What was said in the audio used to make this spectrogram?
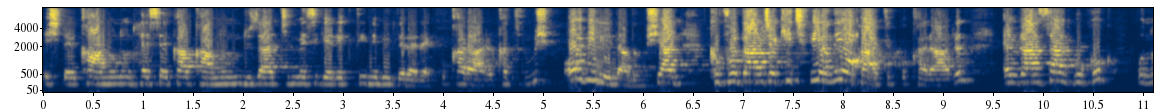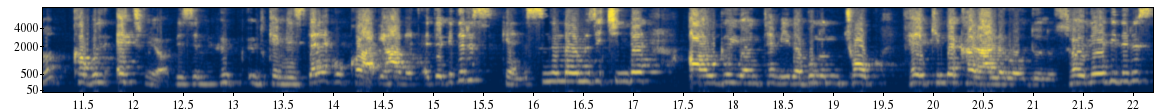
işte kanunun HSK kanunun düzeltilmesi gerektiğini bildirerek bu karara katılmış. Oy birliğiyle alınmış. Yani kıpırdanacak hiçbir yanı yok artık bu kararın. Evrensel hukuk bunu kabul etmiyor. Bizim ülkemizde hukuka ihanet edebiliriz. Kendi sınırlarımız içinde algı yöntemiyle bunun çok fevkinde kararlar olduğunu söyleyebiliriz.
